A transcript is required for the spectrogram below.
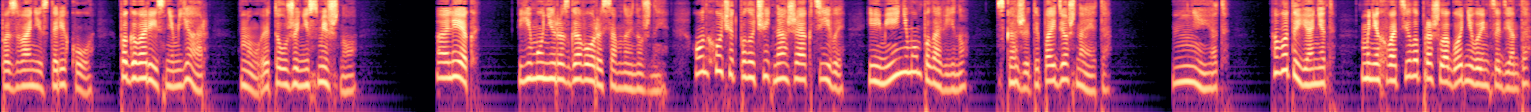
Позвони старику, поговори с ним, Яр. Ну, это уже не смешно. «Олег, Ему не разговоры со мной нужны. Он хочет получить наши активы, и минимум половину. Скажи, ты пойдешь на это?» «Нет». «Вот и я нет. Мне хватило прошлогоднего инцидента».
